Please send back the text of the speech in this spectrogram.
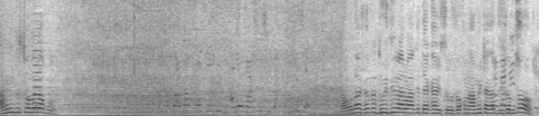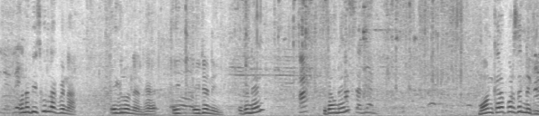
আমি কিন্তু চলে যাব বাবা কতদিন ভালোবাসি সেটা আমি জানি না ওনার সাথে দুই দিন আরও আগে দেখা হয়েছিল তখন আমি টাকা দিতাম তো। বিস্কুট লে। ওনা বিস্কুট লাগবে না। এগুলো নেন হ্যাঁ এই এইটা নেই। এটা নেই? হ্যাঁ? এটাও নেই? আচ্ছা মন খারাপ করছেন নাকি?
